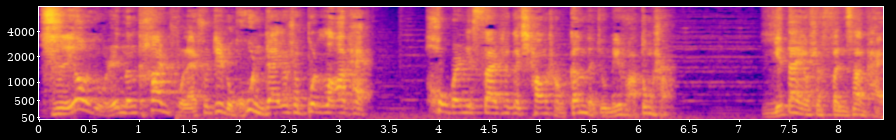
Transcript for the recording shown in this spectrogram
只要有人能看出来，说这种混战要是不拉开，后边那三十个枪手根本就没法动手。一旦要是分散开，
